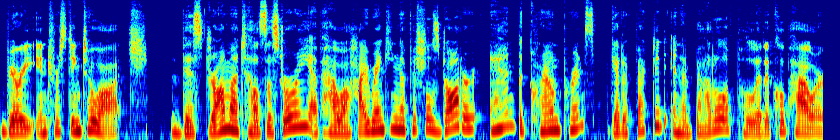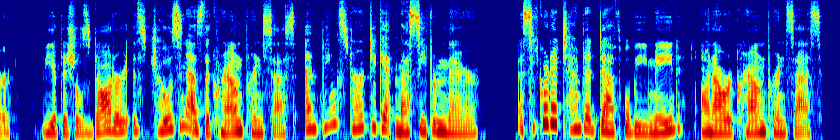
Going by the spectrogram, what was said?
very interesting to watch. This drama tells the story of how a high ranking official's daughter and the crown prince get affected in a battle of political power. The official's daughter is chosen as the crown princess, and things start to get messy from there. A secret attempt at death will be made on our crown princess.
